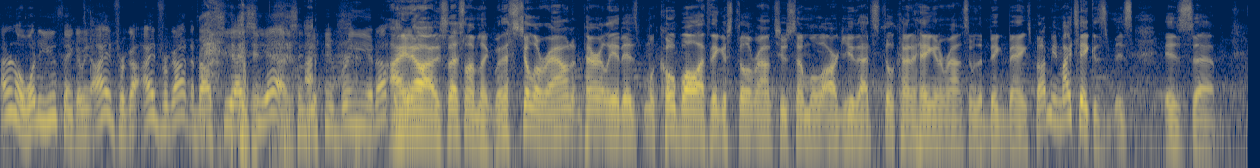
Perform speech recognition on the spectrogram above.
I don't know, what do you think? I mean, I had, forgot, I had forgotten about CICS and you're bringing it up I again. know, I was, that's what I'm like, but that's still around. Apparently it is. Well, COBOL I think is still around too. Some will argue that's still kind of hanging around some of the big banks. But I mean, my take is, is, is uh, a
